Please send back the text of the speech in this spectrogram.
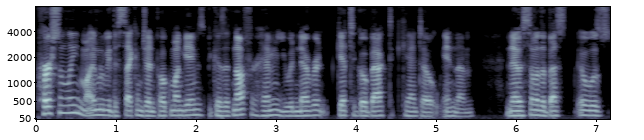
Personally, mine would be the second gen Pokemon games because if not for him, you would never get to go back to Kanto in them. And it was some of the best. It was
